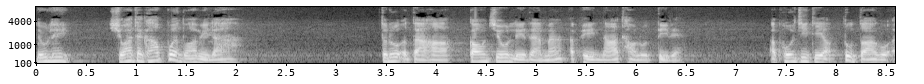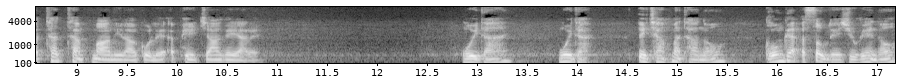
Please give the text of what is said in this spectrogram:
လူလေးရွာတကားပွင့်သွားပြီလားသူတို့အတန်ဟာကောင်းကျိုးလေတံမှန်အဖေနားထောင်လို့သိတယ်အဖိုးကြီးတယောက်သူ့သားကိုအထက်ထပ်မှားနေတာကိုလည်းအဖေကြားခဲ့ရတယ် ငွေတိုင်းငွေတိုင်းတေချာမှတ်ထားနော်ဂုံးကအဆုပ်လဲယူခဲ့နော်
